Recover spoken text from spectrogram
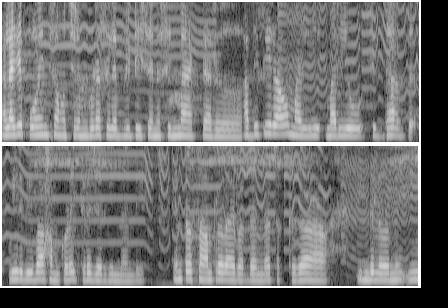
అలాగే పోయిన సంవత్సరం కూడా సెలబ్రిటీస్ అయిన సినిమా యాక్టర్ అదితిరావు మళ్ళీ మరియు సిద్ధార్థ్ వీరి వివాహం కూడా ఇక్కడే జరిగిందండి. ఎంతో సాంప్రదాయబద్ధంగా చక్కగా ఇందులోని ఈ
